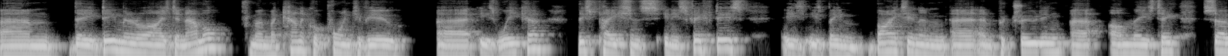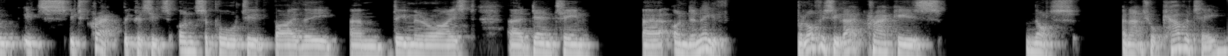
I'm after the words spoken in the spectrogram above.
Um, the demineralized enamel, from a mechanical point of view, uh, is weaker. This patient's in his fifties he's, he's been biting and, uh, and protruding uh, on these teeth. So it's it's cracked because it's unsupported by the um, demineralized uh, dentine uh, underneath. But obviously, that crack is not an actual cavity.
